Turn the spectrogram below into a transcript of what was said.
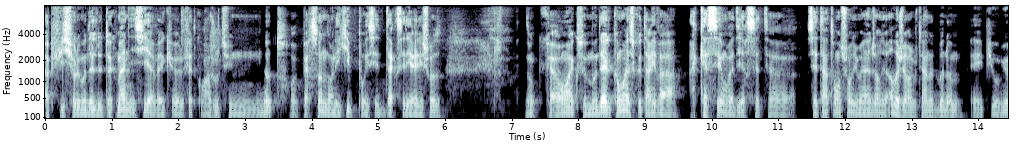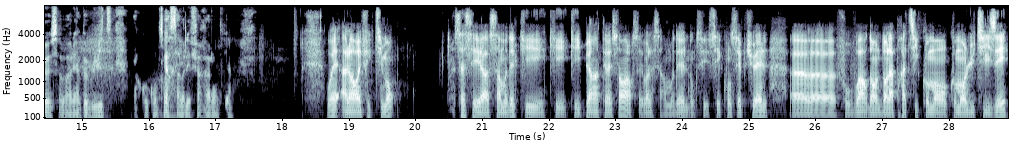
appui sur le modèle de Tuckman ici avec, le fait qu'on rajoute une autre personne dans l'équipe pour essayer d'accélérer les choses? Donc vraiment avec ce modèle, comment est-ce que tu arrives à à casser, on va dire, cette, heu, cette intention du manager de dire: «Ah bah, je vais rajouter un autre bonhomme» et puis au mieux, ça va aller un peu plus vite, alors qu'au contraire, ça va les faire ralentir? Ouais, alors effectivement, ça c'est, c'est un modèle qui est qui est qui est hyper intéressant. Alors c'est voilà, c'est un modèle, donc c'est conceptuel. Heu, faut voir dans dans la pratique comment comment l'utiliser.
